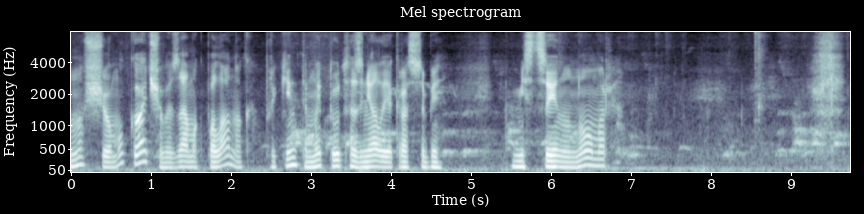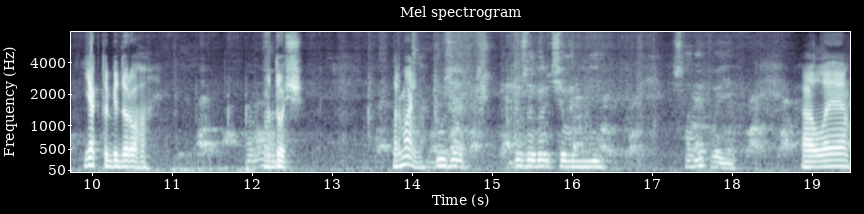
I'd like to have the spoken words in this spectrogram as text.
Ну що, Мукачеве, замок Паланок. Прикиньте, ми тут зняли якраз собі місцину, номер. Як тобі дорога? В дощ. Нормально. Дуже, дуже виручили мені штани твої. Але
